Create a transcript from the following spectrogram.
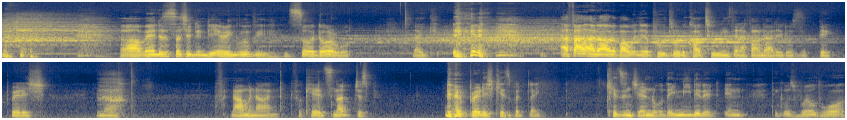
Oh, man, this is such an endearing movie. It's so adorable. Like I found out about Winnie the Pooh through the cartoons, then I found out it was a big British, you know, phenomenon for kids, not just British kids, but like kids in general. They needed it in I think it was World War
